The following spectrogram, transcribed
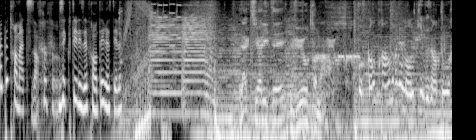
un peu traumatisant. Vous écoutez Les effrontés, restez là. L'actualité vue autrement. Pour comprendre le monde qui vous entoure.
